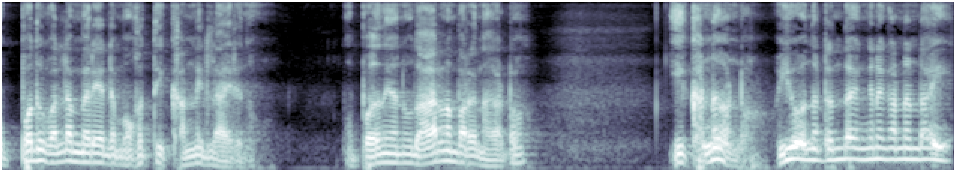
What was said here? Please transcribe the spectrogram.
മുപ്പത് കൊല്ലം വരെ എന്റെ മുഖത്ത് കണ്ണില്ലായിരുന്നു. മുപ്പത് ഞാൻ ഉദാഹരണം പറയുന്നത് കേട്ടോ. ഈ കണ്ണ് കണ്ടോ? അയ്യോ എന്നിട്ട് എന്താ എങ്ങനെ കണ്ണുണ്ടായി?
